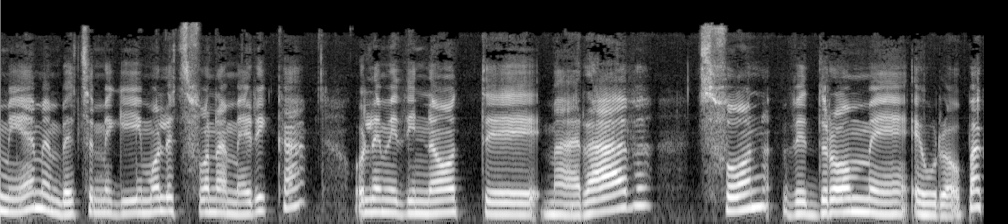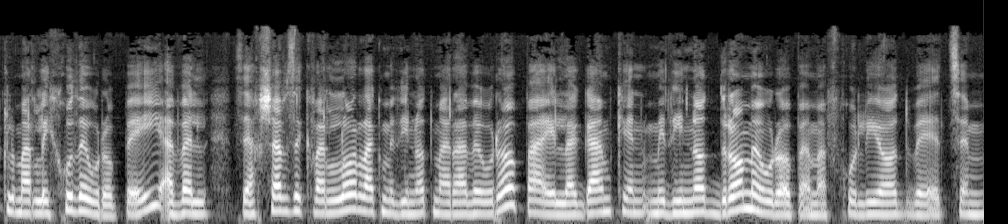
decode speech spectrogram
מהם הם בעצם מגיעים או לצפון אמריקה או למדינות אה, מערב. צפון ודרום אה, אירופה, כלומר לאיחוד האירופאי, אבל זה עכשיו זה כבר לא רק מדינות מערב אירופה, אלא גם כן מדינות דרום אירופה הם הפכו להיות בעצם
